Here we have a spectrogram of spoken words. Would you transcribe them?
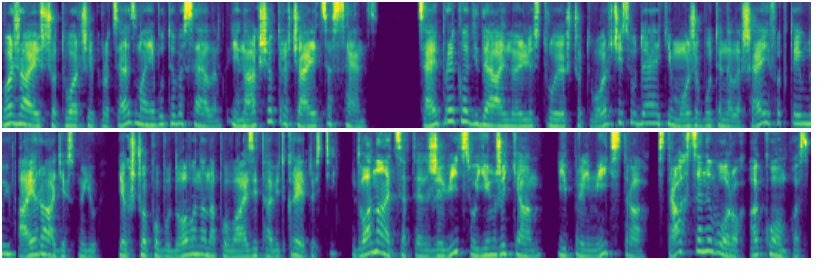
Вважають, що творчий процес має бути веселим, інакше втрачається сенс. Цей приклад ідеально ілюструє, що творчість у деякі може бути не лише ефективною, а й радісною, якщо побудована на повазі та відкритості. 12. Живіть своїм життям і прийміть страх. Страх це не ворог, а компас.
